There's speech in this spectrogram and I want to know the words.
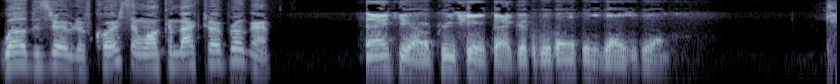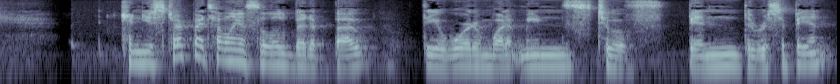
well deserved, of course, and welcome back to our program. Thank you. I appreciate that. Good to be back with you guys again. Can you start by telling us a little bit about the award and what it means to have been the recipient?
